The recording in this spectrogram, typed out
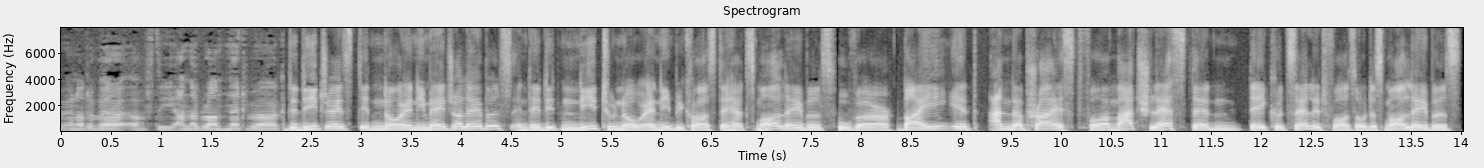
We are not aware of the underground network. The DJs didn't know any major labels, and they didn't need to know any because they had small labels who were buying it underpriced for much less than they could sell it for. So the small labels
